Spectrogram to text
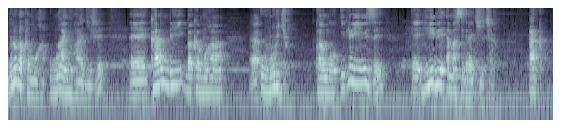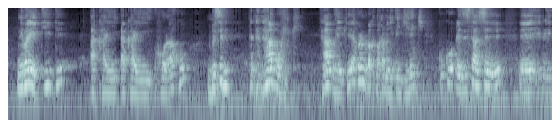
noneho bakamuha umwanya uhagije eh, kandi bakamuha eh, uburyo. Kugira ngo ibyo yize eh, ntibibe amasigara cyicaro Aka- niba ari etide akayi- akayihoraho mbese ni- nta- nta- ntagoheke ntagoheke ariko noneho baka- bakamenya igihe cye kuko resistance ye eh,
